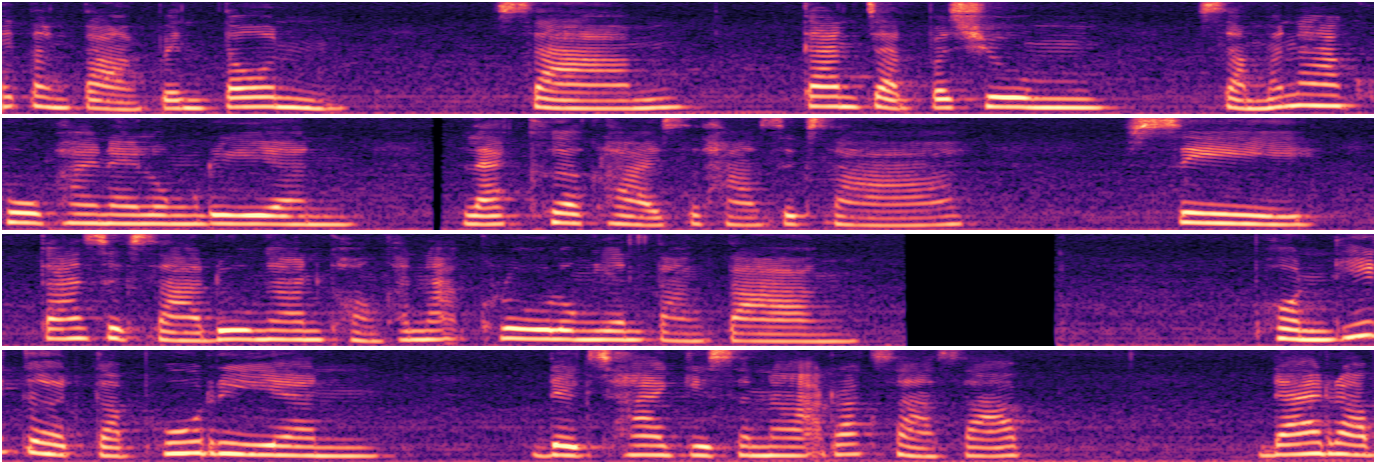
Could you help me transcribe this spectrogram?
ต์ต่างๆ เป็นต้น 3. การจัดประชุม สัมมนาครูภายในโรงเรียน และเครือข่ายสถานศึกษา 4. การศึกษาดูงานของคณะครูโรงเรียนต่างๆ ผลที่เกิดกับผู้เรียน เด็กชายกฤษณะรักษาทรัพย์ ได้รับ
